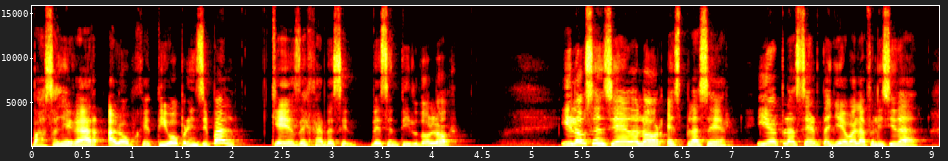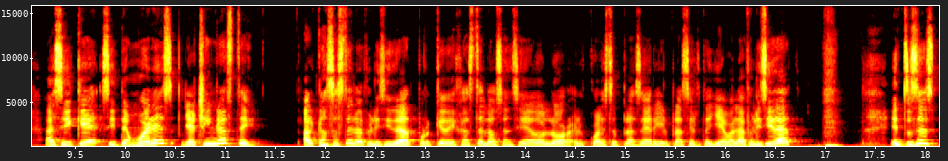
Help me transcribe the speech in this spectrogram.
vas a llegar al objetivo principal, que es dejar de, de sentir dolor. Y la ausencia de dolor es placer, y el placer te lleva a la felicidad. Así que si te mueres, ya chingaste alcanzaste la felicidad porque dejaste la ausencia de dolor, el cual es el placer y el placer te lleva a la felicidad. Entonces,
